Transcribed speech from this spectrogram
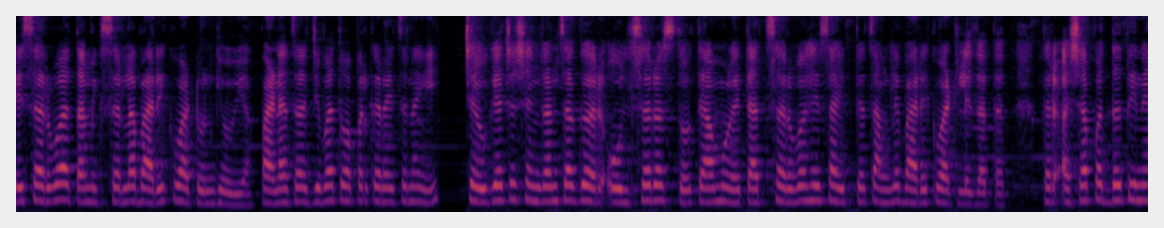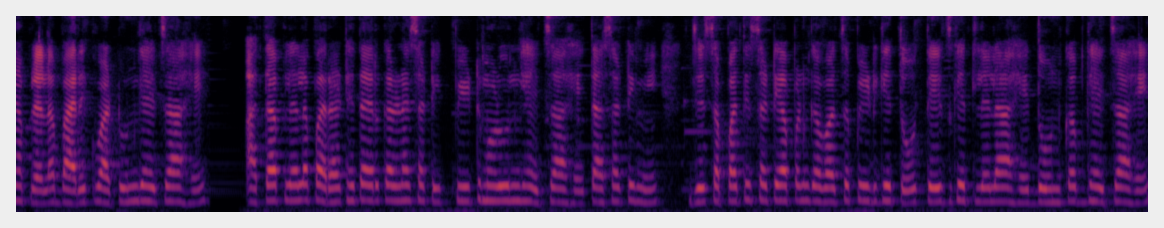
हे सर्व आता मिक्सरला बारीक वाटून घेऊया. पाण्याचा अजिबात वापर करायचा नाही. शेवग्याच्या शेंगांचा गर ओलसर असतो त्यामुळे त्यात सर्व हे साहित्य चांगले बारीक वाटले जातात. तर अशा पद्धतीने आपल्याला बारीक वाटून घ्यायचं आहे. आता आपल्याला पराठे तयार करण्यासाठी पीठ मळून घ्यायचं आहे. त्यासाठी मी जे चपातीसाठी आपण गव्हाचं पीठ घेतो तेच घेतलेलं आहे. दोन कप घ्यायचं आहे.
